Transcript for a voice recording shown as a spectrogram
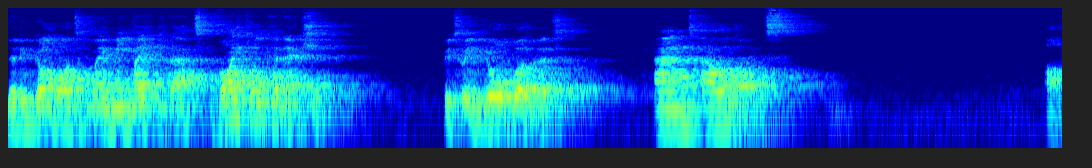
Living God, may we make that vital connection between your word and our lives. Amen.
